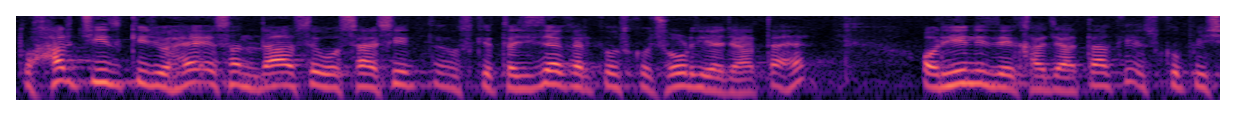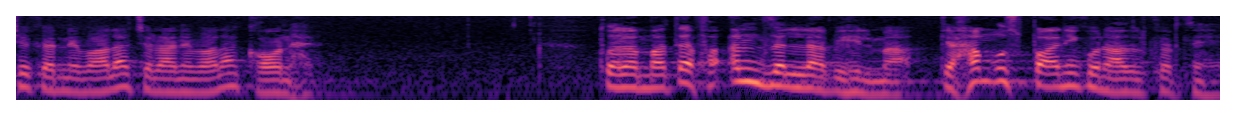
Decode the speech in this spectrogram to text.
تو ہر چیز کی جو ہے اس انداز سے وہ سیاسی اس کے تجزیہ کر کے اس کو چھوڑ دیا جاتا ہے اور یہ نہیں دیکھا جاتا کہ اس کو پیچھے کرنے والا، چلانے والا کون ہے۔ تو اللہ بات ہے بہلما کہ ہم اس پانی کو نازل کرتے ہیں۔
